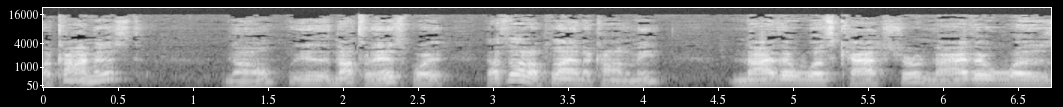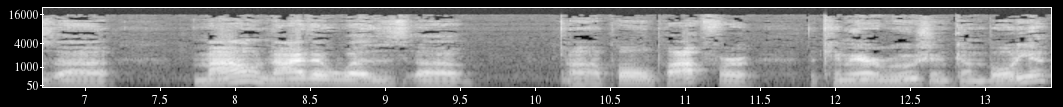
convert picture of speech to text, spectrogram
a communist? No, not from his point. That's not a planned economy. Neither was Castro. Neither was uh, Mao. Neither was uh, uh, Pol Pot for the Khmer Rouge in Cambodia.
